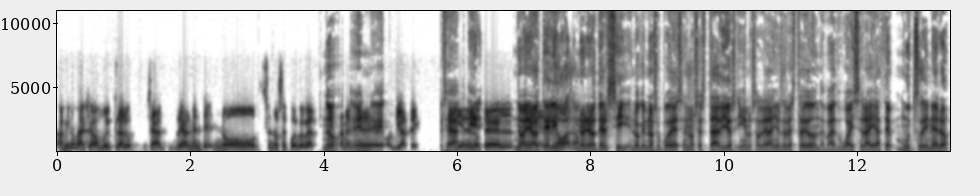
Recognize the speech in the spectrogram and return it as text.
A mí no me ha quedado muy claro. O sea, realmente no, se- no se puede beber No, directamente. en, eh, olvídate. O sea, en el en- hotel. No, en el ni hotel No, igual, no. no, en el hotel sí. En lo que no se puede es en los estadios y en los aledaños del estadio donde Budweiser ahí hace mucho dinero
